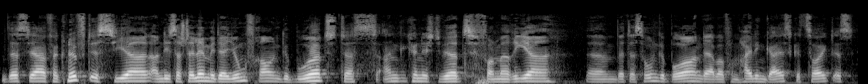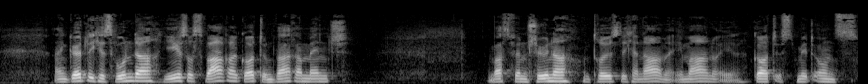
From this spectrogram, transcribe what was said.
Das ja verknüpft ist hier an dieser Stelle mit der Jungfrauengeburt, das angekündigt wird von Maria ähm, wird der Sohn geboren, der aber vom Heiligen Geist gezeugt ist. Ein göttliches Wunder, Jesus wahrer Gott und wahrer Mensch. Was für ein schöner und tröstlicher Name, Emanuel. Gott ist mit uns.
